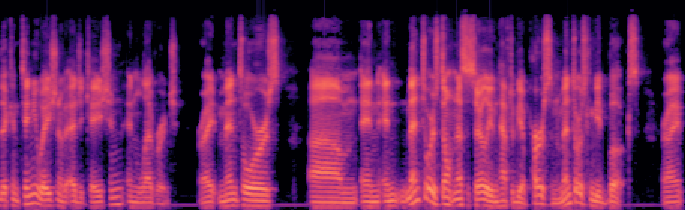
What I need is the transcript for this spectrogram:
the continuation of education and leverage. Right, mentors um, and and mentors don't necessarily even have to be a person mentors can be books right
